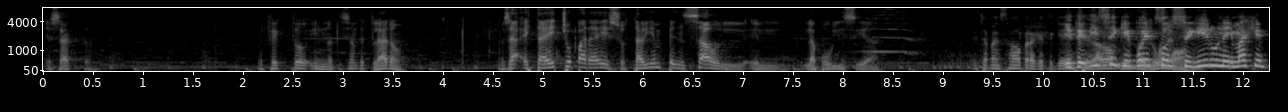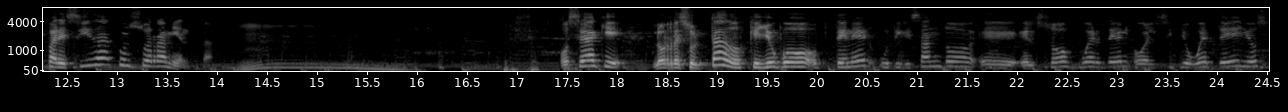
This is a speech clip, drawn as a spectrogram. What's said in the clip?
Exacto. Efecto hipnotizante, claro. O sea, está hecho para eso, está bien pensado el- el- la publicidad. Está pensado para que te quedes Y te dice que puedes conseguir una imagen parecida con su herramienta. Mm. Perfecto. O sea que los resultados que yo puedo obtener utilizando eh, el software de él o el sitio web de ellos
